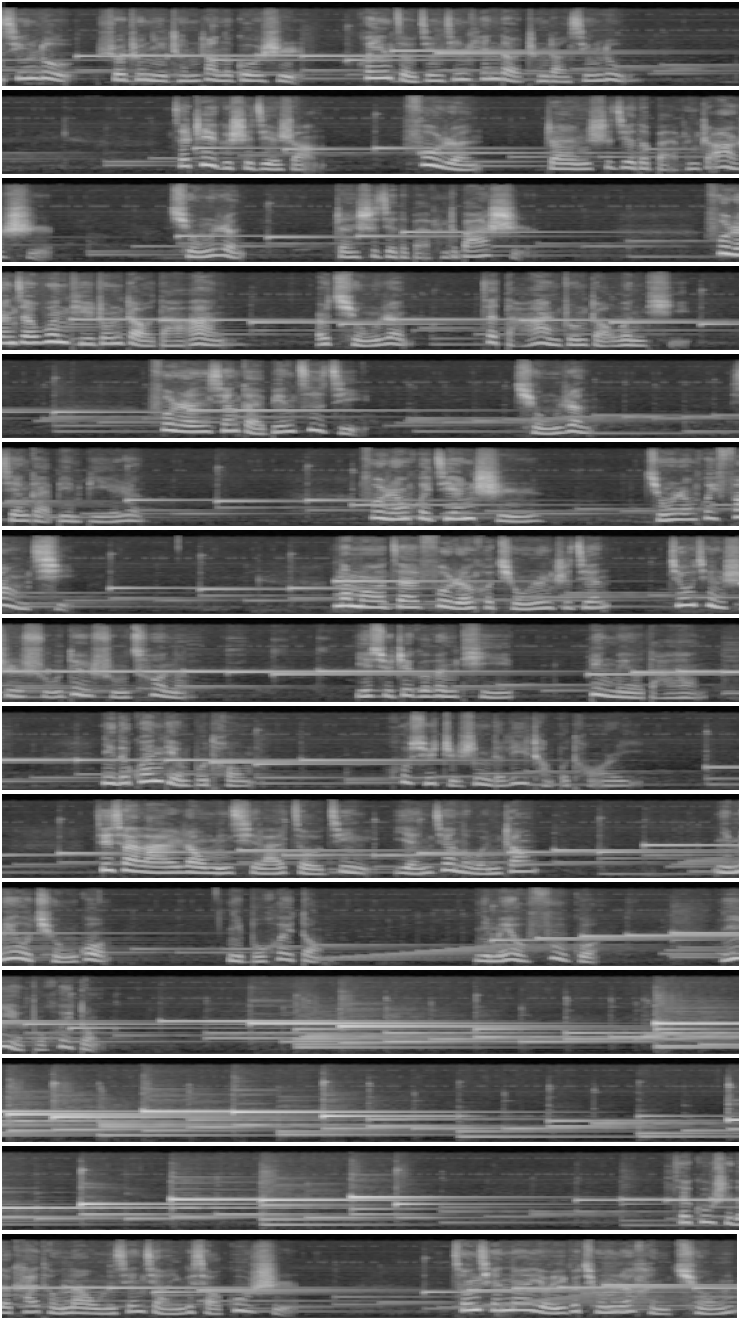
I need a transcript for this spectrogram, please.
长心路，说出你成长的故事。欢迎走进今天的成长心路。在这个世界上，富人占世界的百分之二十，穷人占世界的百分之八十。富人在问题中找答案，而穷人在答案中找问题。富人先改变自己，穷人先改变别人。富人会坚持。穷人会放弃。那么，在富人和穷人之间，究竟是孰对孰错呢？也许这个问题并没有答案。你的观点不同，或许只是你的立场不同而已。接下来，让我们一起来走进岩匠的文章。你没有穷过，你不会懂；你没有富过，你也不会懂。故事的开头呢，我们先讲一个小故事。从前呢，有一个穷人很穷，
